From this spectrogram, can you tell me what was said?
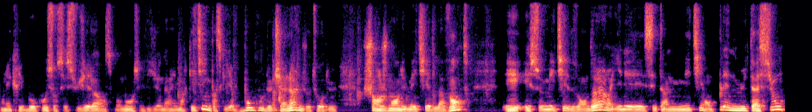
on écrit beaucoup sur ces sujets-là en ce moment chez Visionary Marketing, parce qu'il y a beaucoup de challenges autour du changement du métier de la vente, et, ce métier de vendeur, c'est un métier en pleine mutation,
